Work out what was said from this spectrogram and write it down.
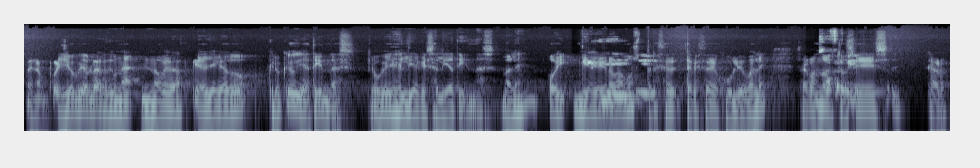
Bueno, pues yo voy a hablar de una novedad que ha llegado, creo que hoy a tiendas. Creo que hoy es el día que salía a tiendas, ¿vale? Hoy, día que grabamos, 13, 13 de julio, ¿vale? O sea, cuando esto se es. Claro.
